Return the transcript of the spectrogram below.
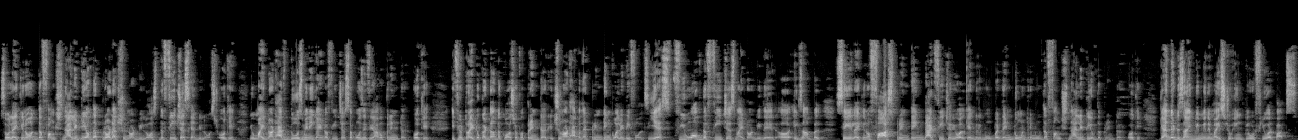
So like, you know, the functionality of the product should not be lost. The features can be lost. Okay. You might not have those many kind of features. Suppose if you have a printer. Okay if you try to cut down the cost of a printer, it should not happen that printing quality falls. Yes, few of the features might not be there. Uh, example, say like, you know, fast printing, that feature you all can remove, but then don't remove the functionality of the printer. Okay. Can the design be minimized to include fewer parts?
